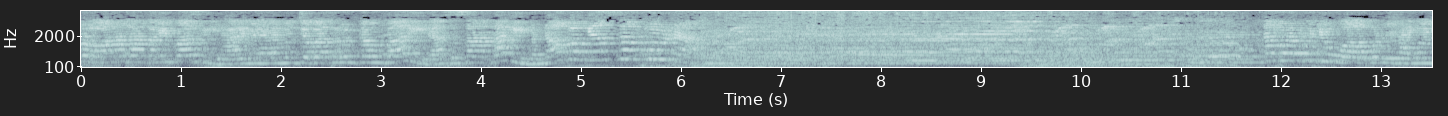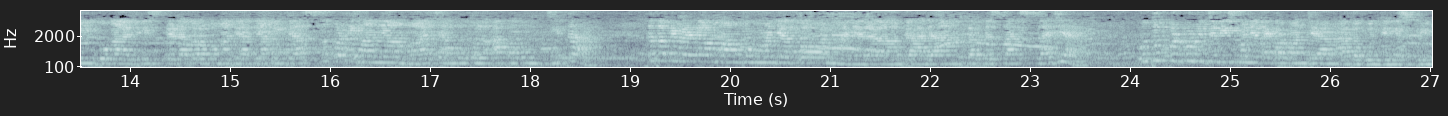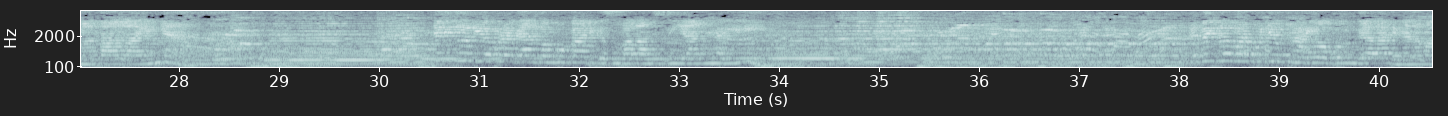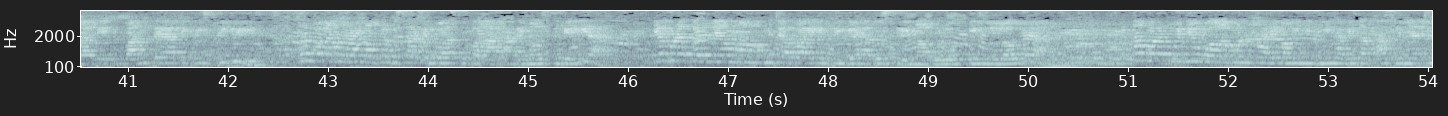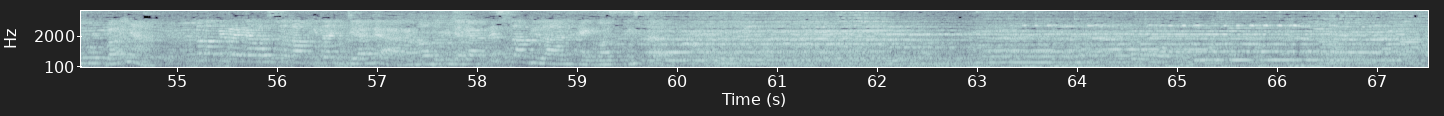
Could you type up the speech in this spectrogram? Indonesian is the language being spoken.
perlahan tapi pasti harimau akan mencoba turun kembali dan sesaat lagi menampaknya untuk berburu jenis monyet ekor panjang ataupun jenis primata lainnya. Menjaga kestabilan ekosistem.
